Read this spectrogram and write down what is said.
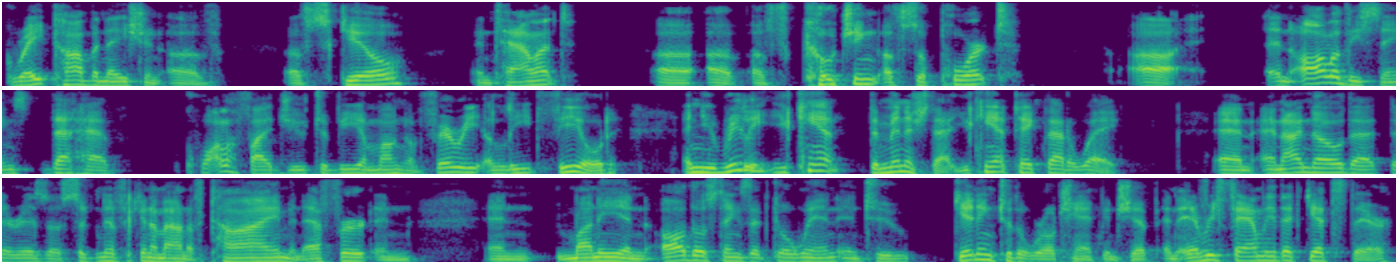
great combination of of skill and talent, uh, of, of coaching, of support, uh, and all of these things that have qualified you to be among a very elite field. And you really you can't diminish that. You can't take that away. And and I know that there is a significant amount of time and effort and and money and all those things that go in into getting to the world championship, and every family that gets there,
